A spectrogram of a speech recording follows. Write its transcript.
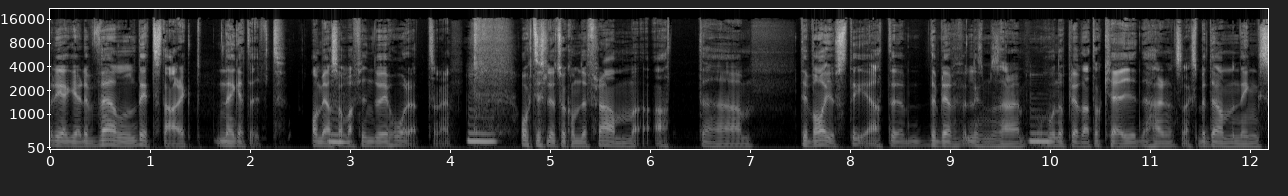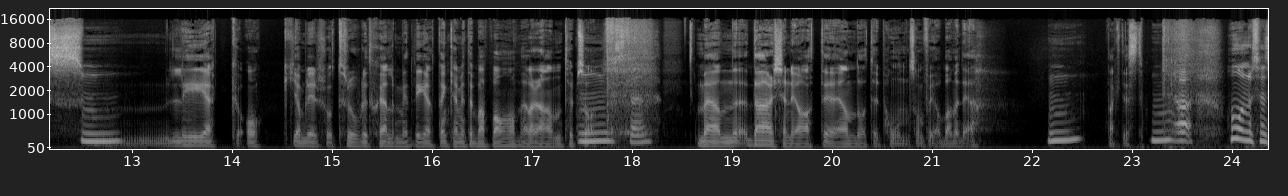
reagerade väldigt starkt negativt om jag mm. sa vad fin du är i håret. Mm. Och till slut så kom det fram att uh, det var just det, att det, blev liksom så här, mm. hon upplevde att okej, okay, det här är en slags bedömningslek mm. och jag blir så otroligt självmedveten, kan vi inte bara vara med varandra? Typ så. Mm, Men där känner jag att det är ändå typ hon som får jobba med det. Mm. Faktiskt. Mm, ja. Hon och sen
